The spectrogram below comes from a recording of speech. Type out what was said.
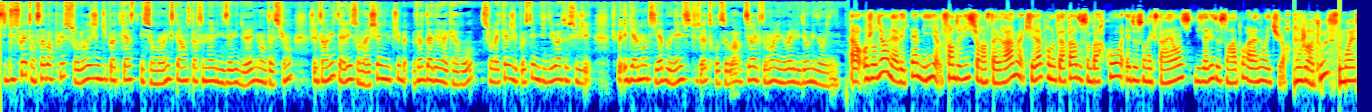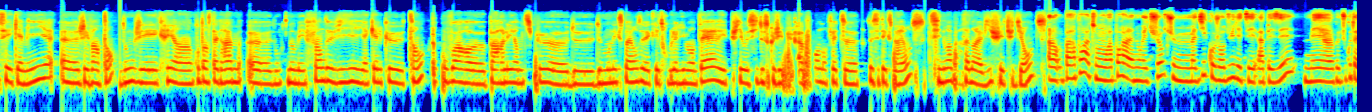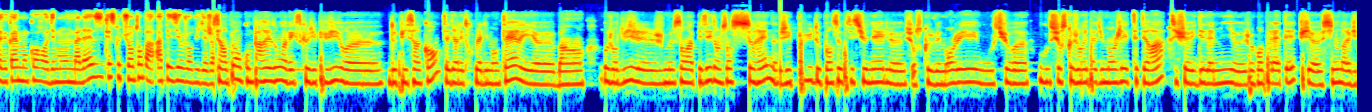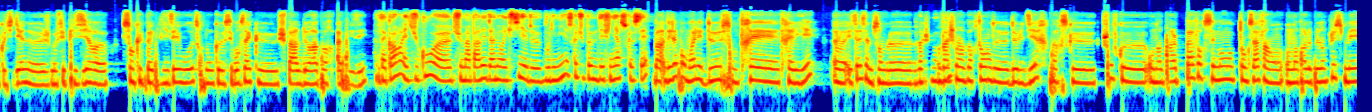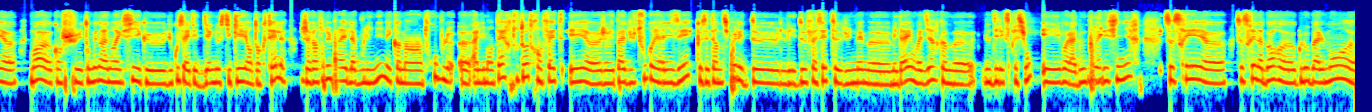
Si tu souhaites en savoir plus sur l'origine du podcast et sur mon expérience personnelle vis-à-vis de l'alimentation, je t'invite à aller sur ma chaîne YouTube Verdadella Caro, sur laquelle j'ai posté une vidéo à ce sujet. Tu peux également t'y abonner si tu souhaites recevoir directement les nouvelles vidéos mises en ligne. Alors aujourd'hui, on est avec Camille, fin de vie sur Instagram, qui est là pour nous faire part de son parcours et de son expérience vis-à-vis de son rapport à la nourriture. Bonjour à tous, moi c'est Camille, euh, j'ai 20 ans, donc j'ai créé un compte Instagram euh, donc nommé Fin de vie il y a quelques temps pour pouvoir euh, parler un petit peu euh, de, de mon expérience avec les troubles alimentaires et puis aussi de ce que j'ai pu apprendre en fait euh, de cette expérience. Sinon, à part ça, dans la vie, je suis étudiante. Alors, par rapport à ton rapport à la nourriture, tu m'as dit qu'aujourd'hui il était apaisé, mais euh, que du coup tu avais quand même encore euh, des moments de malaise. Qu'est-ce que tu entends par apaisé aujourd'hui déjà? C'est un peu en comparaison avec ce que j'ai pu vivre depuis cinq ans, c'est-à-dire les troubles alimentaires. Et ben aujourd'hui, je, je, me sens apaisée dans le sens sereine. J'ai plus de pensées obsessionnelles sur ce que je vais manger ou sur ou sur ce que j'aurais pas dû manger, etc. Si je suis avec des amis, je me prends pas la tête. Puis euh, sinon, dans la vie quotidienne, euh, je me fais plaisir euh, sans culpabiliser ou autre. Donc c'est pour ça que je parle de rapport apaisé. D'accord. Et du coup, tu m'as parlé d'anorexie et de boulimie. Est-ce que tu peux me définir ce que c'est? Ben, Déjà, pour moi, les deux sont très, très liés. Euh, et ça, ça me semble vachement, vachement important de, de, le dire parce que je trouve que on n'en parle pas forcément tant que ça. Enfin, on, on en parle de plus en plus, mais euh, moi, quand je suis tombée dans l'anorexie et que du coup ça a été diagnostiqué en tant que tel, j'avais entendu parler de la boulimie, mais comme un trouble euh, alimentaire tout autre en fait, et j'avais pas du tout réalisé que c'était un petit peu les deux les deux facettes d'une même médaille, on va dire, comme le dit l'expression. Et voilà, donc pour les définir, ce serait ce serait d'abord globalement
